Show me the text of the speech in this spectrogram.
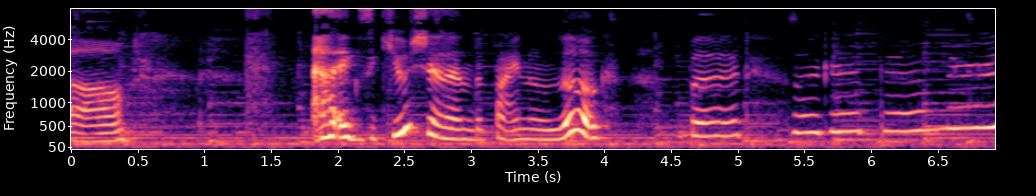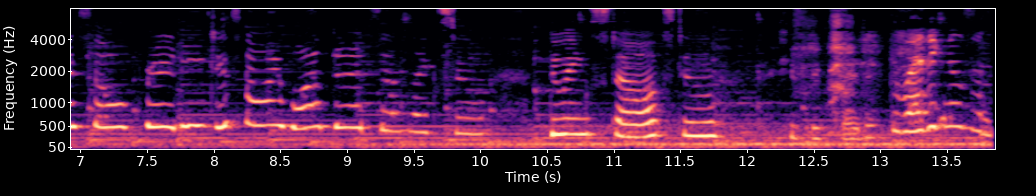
uh, execution and the final look. But look at them they're so pretty just how I wanted so I'm like still doing stuff still she's excited. The wedding is in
